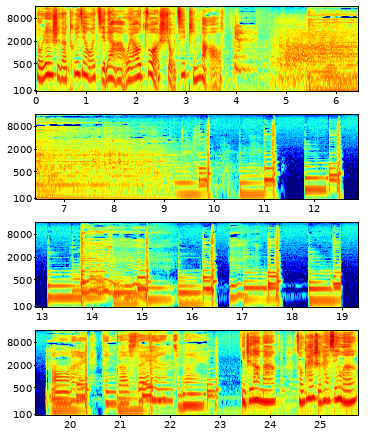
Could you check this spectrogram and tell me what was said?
有认识的推荐我几辆啊，我要做手机屏保。你知道吗？从开始看新闻，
